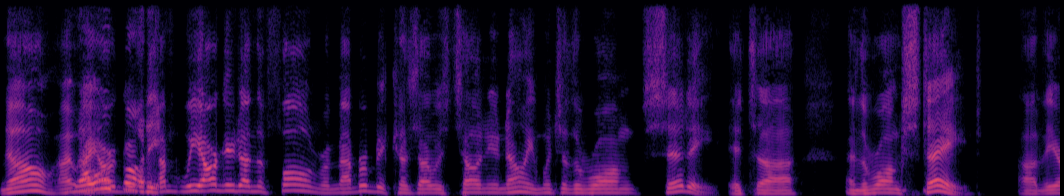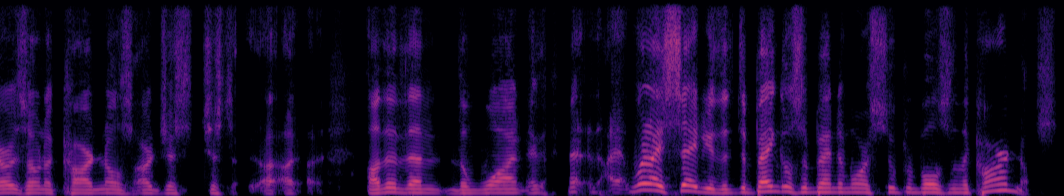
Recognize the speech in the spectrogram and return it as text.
No, I, I argued. We argued on the phone. Remember, because I was telling you, no, he went to the wrong city. It's uh, and the wrong state. Uh, the Arizona Cardinals are just just uh, uh, other than the one. uh, uh, What I say to you, that the Bengals have been to more Super Bowls than the Cardinals.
